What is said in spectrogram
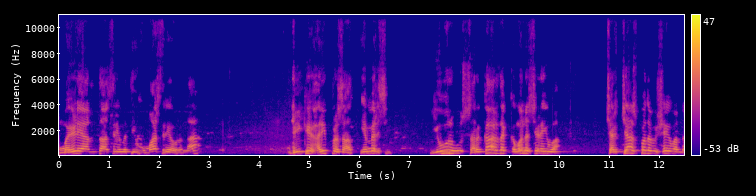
ಮಹಿಳೆಯಾದಂಥ ಶ್ರೀಮತಿ ಉಮಾಶ್ರೀ ಅವರನ್ನ D K Hariprasad M L C ಇವರು ಸರ್ಕಾರದ ಗಮನ ಸೆಳೆಯುವ ಚರ್ಚಾಸ್ಪದ ವಿಷಯವನ್ನ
